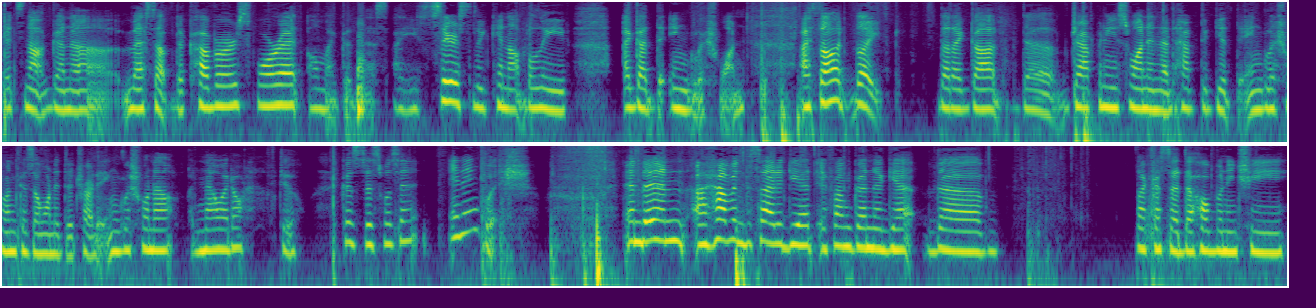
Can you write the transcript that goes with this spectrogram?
it's not gonna mess up the covers for it. Oh my goodness. I seriously cannot believe I got the English one. I thought like that I got the Japanese one and I'd have to get the English one because I wanted to try the English one out. But now I don't because this wasn't in English. And then I haven't decided yet if I'm gonna get the, like I said, the Hobonichi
